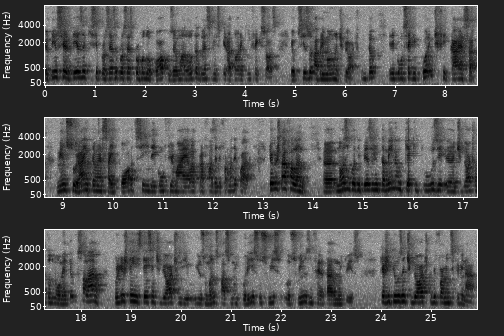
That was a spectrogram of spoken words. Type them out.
eu tenho certeza que esse processo é processo por rodococos, é uma outra doença respiratória que infecciosa. Eu preciso abrir mão do antibiótico. Então ele consegue quantificar essa, mensurar então essa hipótese e daí confirmar ela para fazer de forma adequada. É o que eu estava falando. Uh, nós, enquanto empresa, a gente também não quer que use antibiótico a todo momento. É o que falaram porque a gente tem resistência a antibióticos e, e os humanos passam muito por isso, os, suíços, os suínos enfrentaram muito isso, que a gente usa antibiótico de forma indiscriminada.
